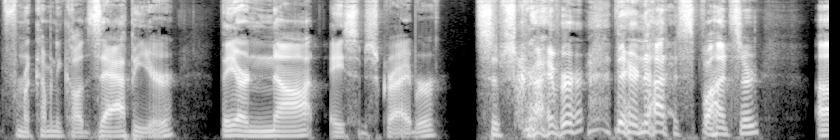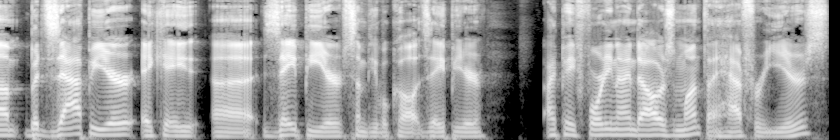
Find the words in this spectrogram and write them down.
from a company called Zapier. They are not a subscriber subscriber. They're not a sponsor. Um, but Zapier, aka uh, Zapier, some people call it Zapier, I pay $49 a month. I have for years.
